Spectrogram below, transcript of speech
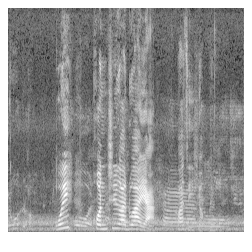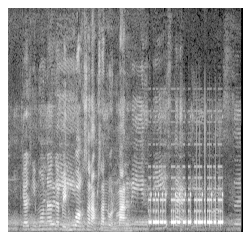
รุเหรออุ้ยคนเชื่อด้วยอะ ว่าสีเขียวเป็นยาสีม่วงน่าจะเป็นพวกสนับสนุนมันน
